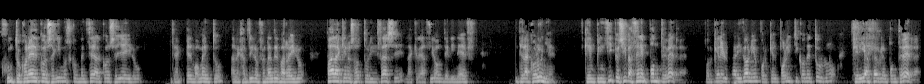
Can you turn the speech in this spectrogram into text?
junto con él conseguimos convencer al consejero de aquel momento, Alejandrino Fernández Barreiro, para que nos autorizase la creación del INEF de La Coruña, que en principio se iba a hacer en Pontevedra, porque era el lugar idóneo, porque el político de turno quería hacerlo en Pontevedra.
